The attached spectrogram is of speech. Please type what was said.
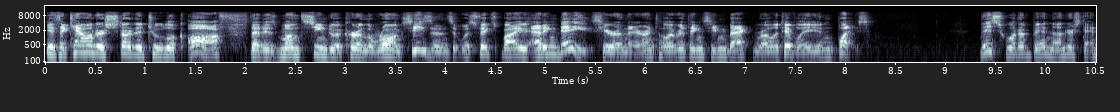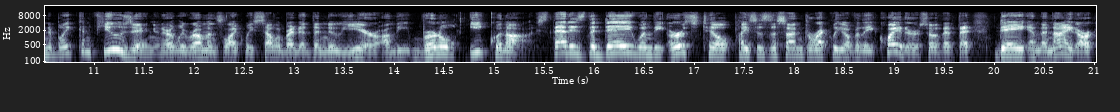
If the calendar started to look off, that is, months seemed to occur in the wrong seasons, it was fixed by adding days here and there until everything seemed back relatively in place. This would have been understandably confusing, and early Romans likely celebrated the new year on the vernal equinox. That is the day when the Earth's tilt places the sun directly over the equator so that the day and the night are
